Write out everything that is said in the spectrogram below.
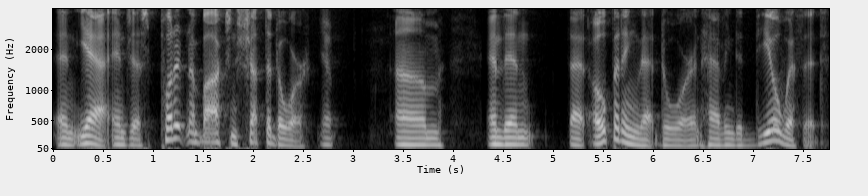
and yeah, and just put it in a box and shut the door. Yep. Um, and then that opening that door and having to deal with it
